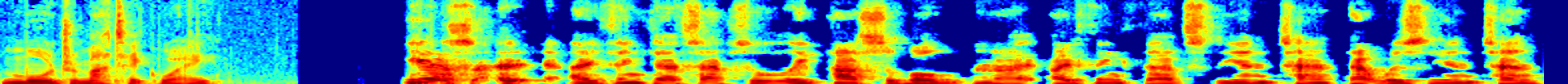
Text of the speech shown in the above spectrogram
more dramatic way? Yes i, I think that's absolutely possible. And I, I think that's the intent that was the intent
